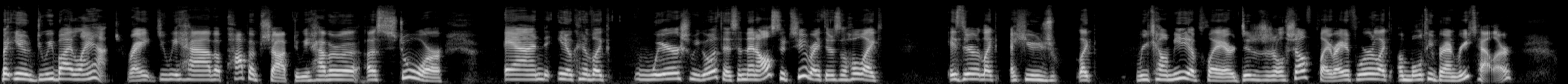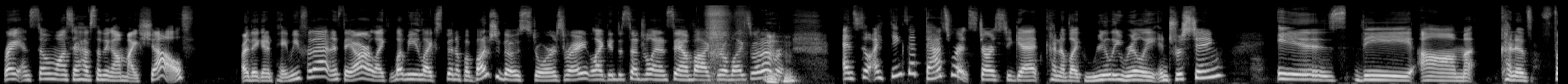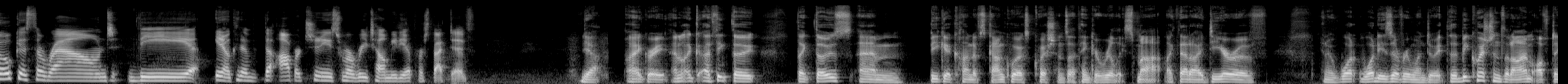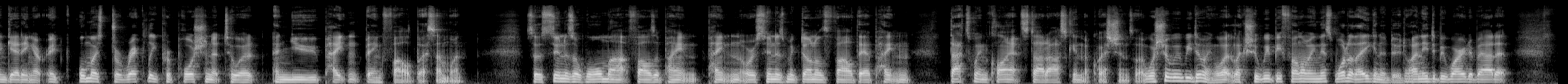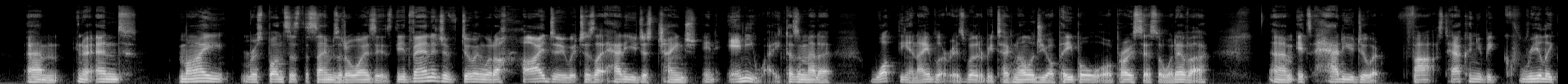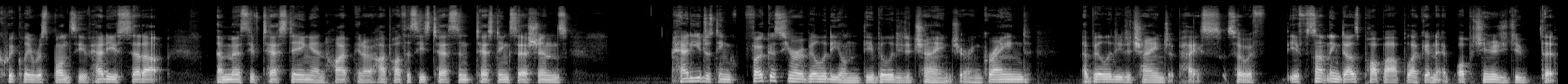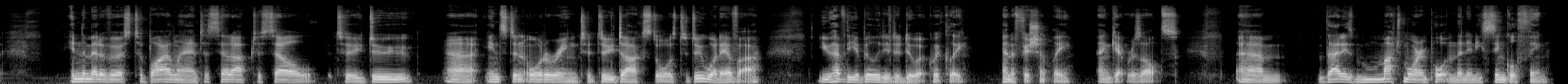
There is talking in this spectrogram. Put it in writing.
but you know, do we buy land? Right? Do we have a pop up shop? Do we have a, a store? And you know, kind of like where should we go with this? And then also too, right? There's the whole like, is there like a huge like retail media play or digital shelf play? Right? If we're like a multi brand retailer right? And someone wants to have something on my shelf, are they going to pay me for that? And if they are, like, let me like spin up a bunch of those stores, right? Like into Decentraland, Sandbox, Roblox, whatever. Mm-hmm. And so I think that that's where it starts to get kind of like really, really interesting is the um, kind of focus around the, you know, kind of the opportunities from a retail media perspective. Yeah, I agree. And like, I think the, like those um, bigger kind of skunkworks questions, I think are really smart. Like that idea of, you know what what is everyone doing? The big questions that i'm often getting are almost directly proportionate to a, a new patent being filed by someone. So as soon as a walmart files a patent patent or as soon as mcdonald's filed their patent that's when clients start asking the questions like what should we be doing? What like should we be following this? What are they going to do? Do i need to be worried about it? Um, you know and my response is the same as it always is. The advantage of doing what I do, which is like, how do you just change in any way? doesn't matter what the enabler is, whether it be technology or people or process or whatever. Um, it's how do you do it fast? How can you be really quickly responsive? How do you set up immersive testing and you know hypotheses test and testing sessions? How do you just in- focus your ability on the ability to change, your ingrained ability to change at pace? So if if something does pop up, like an opportunity to that in the metaverse to buy land, to set up, to sell, to do uh, instant ordering, to do dark stores, to do whatever, you have the ability to do it quickly and efficiently and get results. Um, that is much more important than any single thing.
